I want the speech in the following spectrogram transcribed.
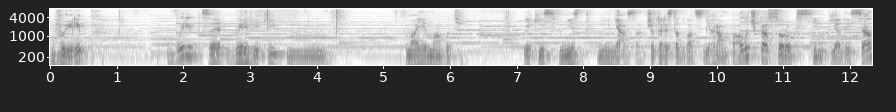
Виріб. Виріб це виріб, який м, має, мабуть, якийсь вміст м'яса. 420 грам паличка, 47,50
